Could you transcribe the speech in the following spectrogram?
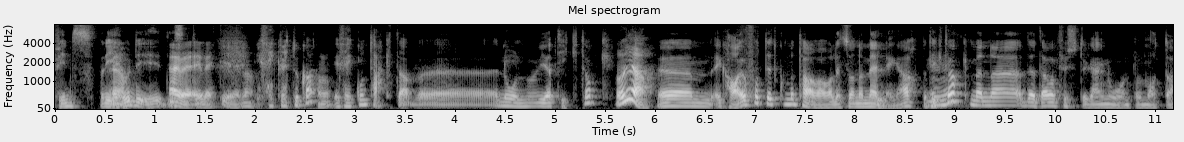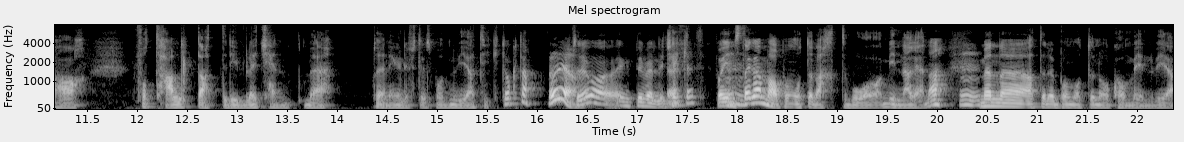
fins. For de er jo de, de Jeg, vet- jeg vet det. da. jeg fikk, vet du hva? Jeg fikk kontakt av uh, noen via TikTok. Oh, ja. Um, jeg har jo fått litt kommentarer og litt sånne meldinger på TikTok, TikTok, men uh, dette var første gang noen på en måte har fortalt at de ble kjent med trening og livsstilspodden via TikTok. da. Oh, ja. Så det var egentlig veldig kjekt. For Instagram har på en måte vært vår, min arena, Mm. men uh, at det på en måte nå kommer inn via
